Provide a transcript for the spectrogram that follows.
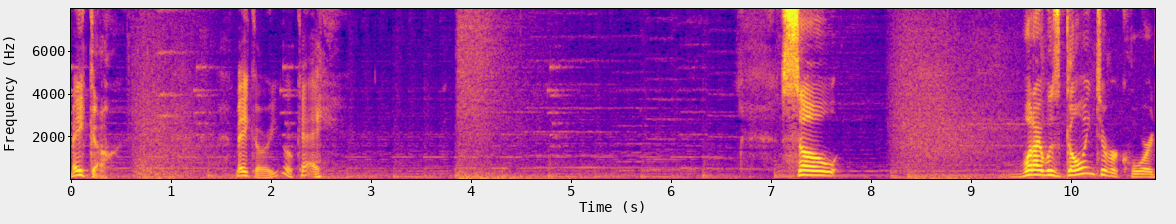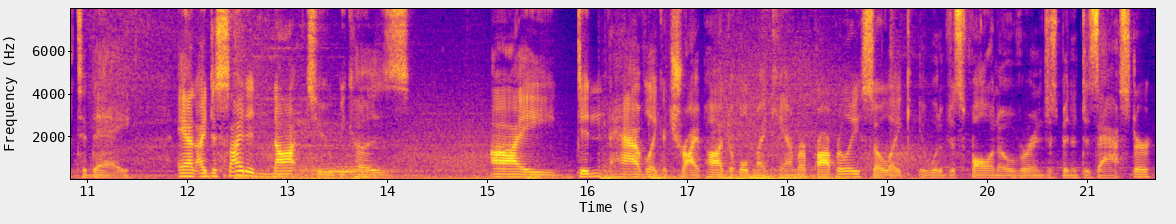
Mako. Mako, are you okay? So, what I was going to record today, and I decided not to because I didn't have like a tripod to hold my camera properly, so like it would have just fallen over and just been a disaster.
